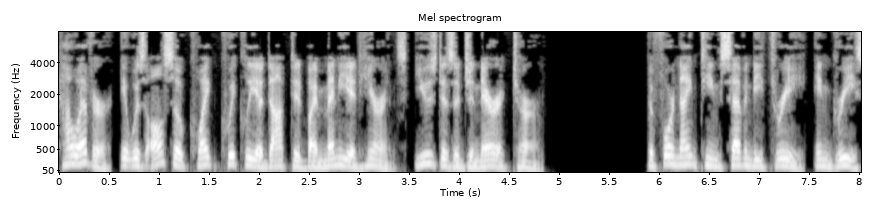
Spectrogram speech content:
However, it was also quite quickly adopted by many adherents, used as a generic term. Before 1973, in Greece,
